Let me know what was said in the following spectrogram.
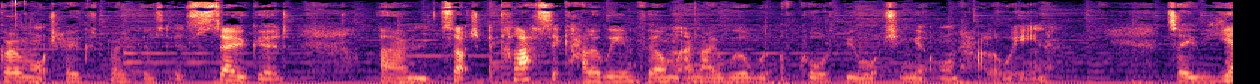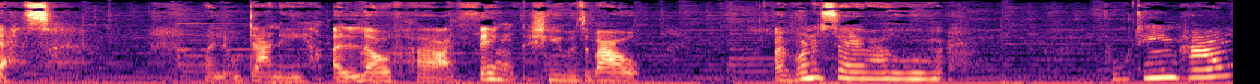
go and watch Hocus Pocus. It's so good. Um, such a classic Halloween film and I will of course be watching it on Halloween. So yes, my little Dani, I love her. I think she was about, I want to say about 14 pound.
